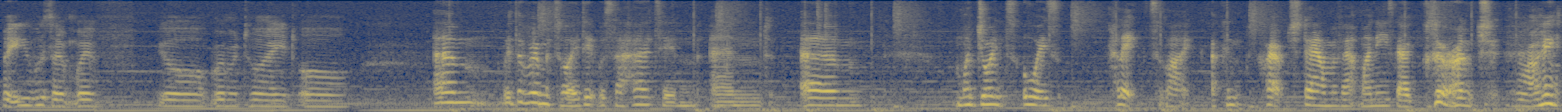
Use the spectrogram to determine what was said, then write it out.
but you wasn't with your rheumatoid or. Um, with the rheumatoid, it was the hurting, and um, my joints always clicked. Like I couldn't crouch down without my knees going crunch. Right.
